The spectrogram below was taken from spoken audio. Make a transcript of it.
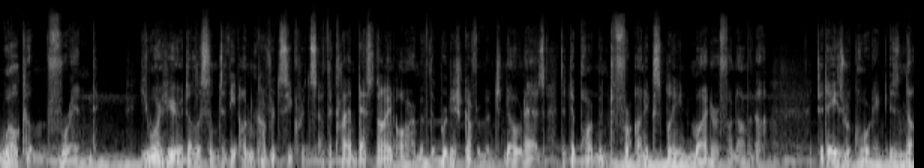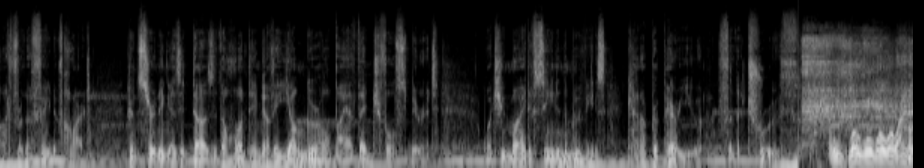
Welcome, friend. You are here to listen to the uncovered secrets of the clandestine arm of the British government known as the Department for Unexplained Minor Phenomena. Today's recording is not for the faint of heart, concerning as it does the haunting of a young girl by a vengeful spirit. What you might have seen in the movies cannot prepare you for the truth. Oh, whoa, whoa, whoa.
